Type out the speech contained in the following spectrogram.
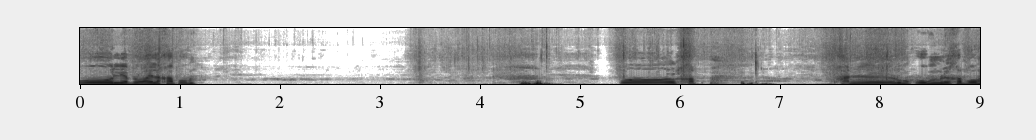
อ้ เรียบร้อยแล้วครับผม โอ้ครับ พันลุ่มอุ้มเลยครับผม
